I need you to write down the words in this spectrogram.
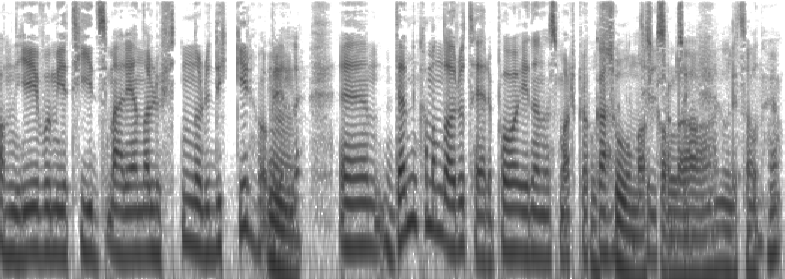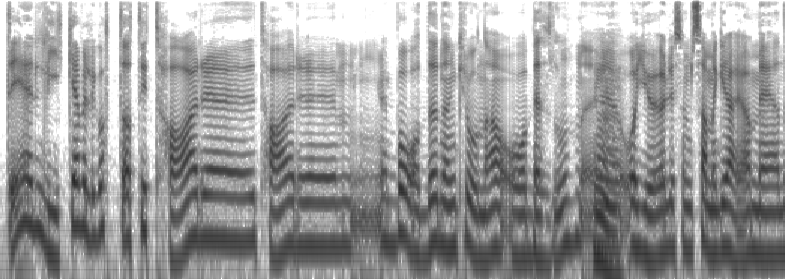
angi hvor mye tid som er igjen av luften når du dykker, opprinnelig, um, den kan man da rotere på i denne smartklokka. og skrolle og litt sånn. Ja. Det liker jeg veldig godt, at de tar, eh, tar eh, både den krona og bezelen eh, Mm. og gjør liksom samme greia med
